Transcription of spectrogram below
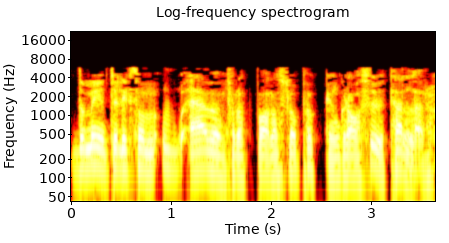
de är ju inte liksom oäven för att bara slå pucken glas ut heller,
